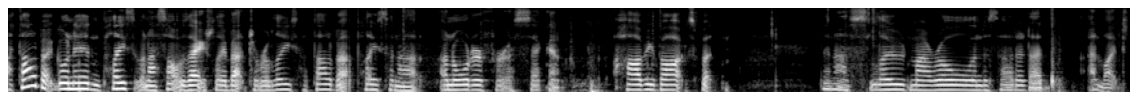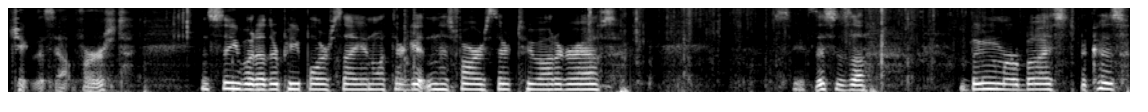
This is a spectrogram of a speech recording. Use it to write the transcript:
I thought about going ahead and place it when I saw it was actually about to release. I thought about placing a, an order for a second hobby box, but then I slowed my roll and decided I'd, I'd like to check this out first and see what other people are saying, what they're getting as far as their two autographs. See if this is a boom or bust because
